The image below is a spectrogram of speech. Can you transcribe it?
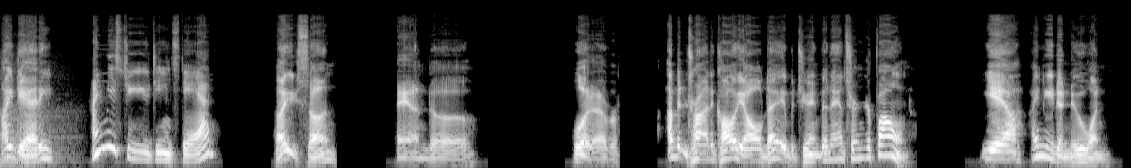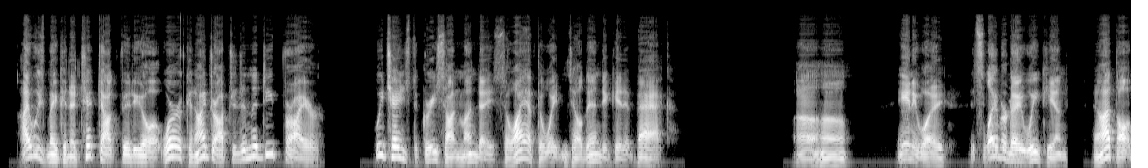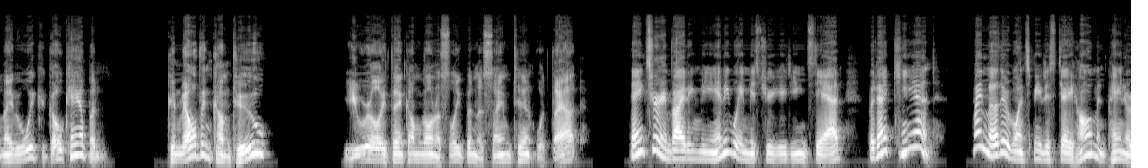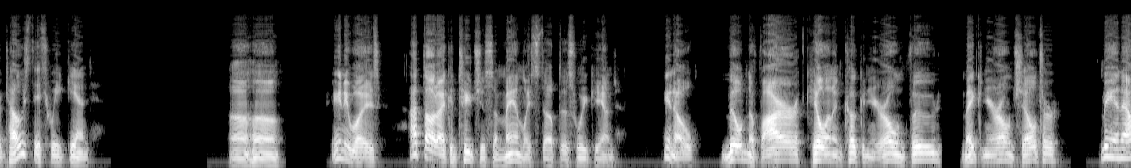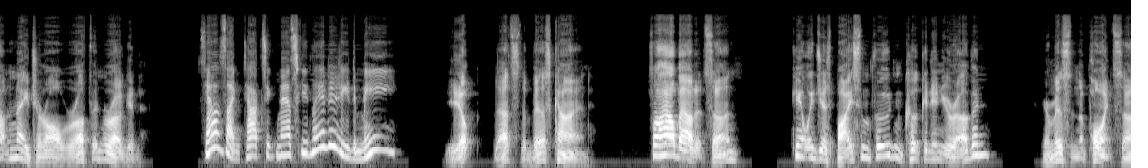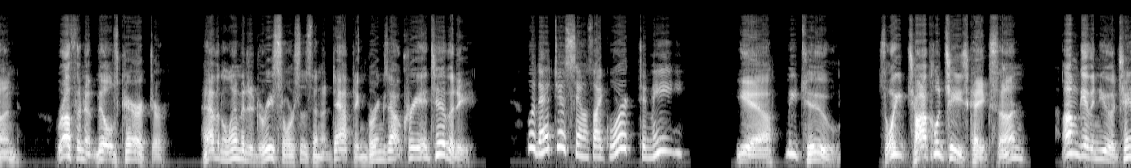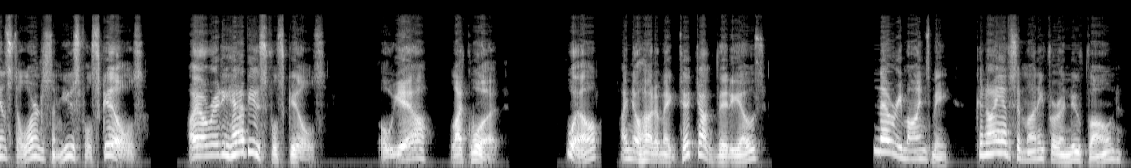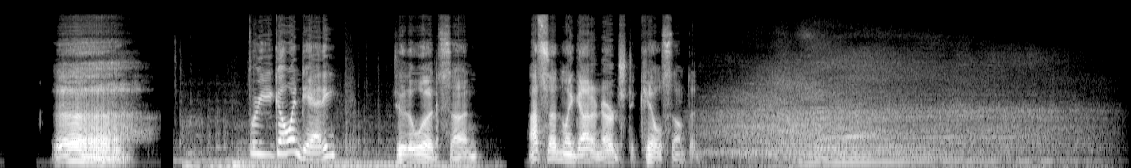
Hi, Daddy. I'm Mr. Eugene's dad. Hey, son. And, uh... Whatever. I've been trying to call you all day, but you ain't been answering your phone. Yeah, I need a new one. I was making a TikTok video at work and I dropped it in the deep fryer. We changed the grease on Monday, so I have to wait until then to get it back. Uh-huh. Anyway, it's Labor Day weekend, and I thought maybe we could go camping. Can Melvin come too? You really think I'm going to sleep in the same tent with that? Thanks for inviting me anyway, Mr. Eugene's dad, but I can't. My mother wants me to stay home and paint her toes this weekend. Uh-huh. Anyways, I thought I could teach you some manly stuff this weekend. You know, building a fire, killing and cooking your own food, making your own shelter, being out in nature all rough and rugged. Sounds like toxic masculinity to me. Yep, that's the best kind. So how about it, son? Can't we just buy some food and cook it in your oven? You're missing the point, son. Roughing it builds character. Having limited resources and adapting brings out creativity. Well, that just sounds like work to me. Yeah, me too. Sweet chocolate cheesecake, son. I'm giving you a chance to learn some useful skills. I already have useful skills. Oh yeah? Like what? Well, I know how to make TikTok videos. That reminds me, can I have some money for a new phone? Ugh. Where you going, Daddy? To the woods, son. I suddenly got an urge to kill something.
